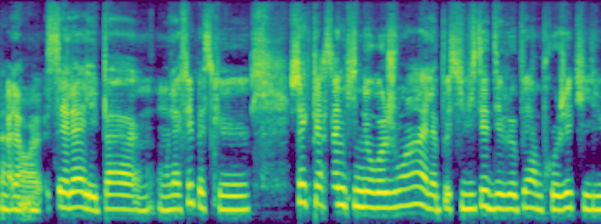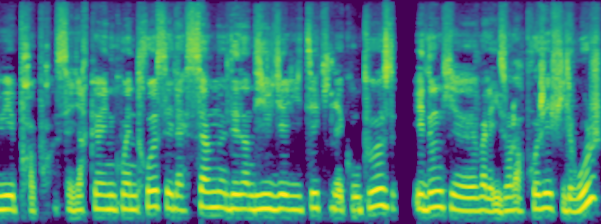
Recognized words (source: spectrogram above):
Alors euh, celle-là, elle est pas. On l'a fait parce que chaque personne qui nous rejoint a la possibilité de développer un projet qui lui est propre. C'est-à-dire que Encuentro, c'est la somme des individualités qui la composent. Et donc voilà, ils ont leur projet fil rouge.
